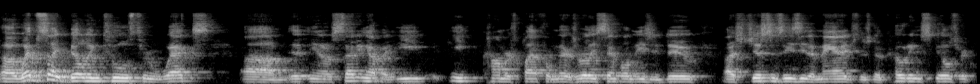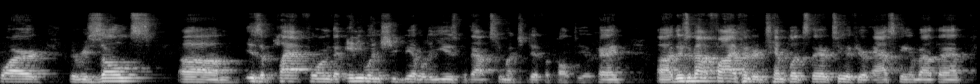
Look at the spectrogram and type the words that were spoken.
uh, website building tools through Wix. Um, it, you know, setting up an e e-commerce platform there is really simple and easy to do. Uh, it's just as easy to manage. There's no coding skills required. The results um, is a platform that anyone should be able to use without too much difficulty. Okay. Uh, there's about 500 templates there too, if you're asking about that.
